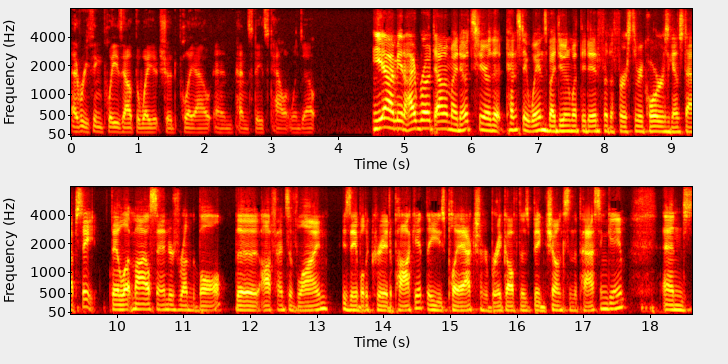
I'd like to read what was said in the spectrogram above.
everything plays out the way it should play out, and Penn State's talent wins out? Yeah, I mean, I wrote down in my notes here that Penn State wins by doing what they did for the first three quarters against App State. They let Miles Sanders run the ball. The offensive line is able to create a pocket. They use play action to break off those big chunks in the passing game, and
